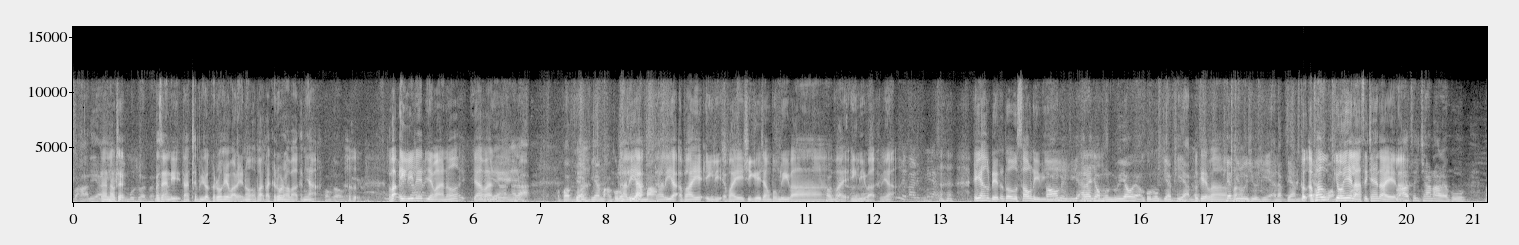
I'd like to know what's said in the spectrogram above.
ဟာလေးဒါနောက်ထပ်ပတ်စံတွေဒါထပ်ပြီးတော့ကြောခဲ့ပါတယ်နော်အဖဒါကြောတာပါခင်ဗျဟုတ်ကဲ့ဟုတ်ဟုတ်အဖအိမ်လေးလေးပြင်ပါနော်ရပါတယ်အဲ့ဒါအဘပြန်ပြန်မှာအကုန်လုံးဒါပြလေးရကမှာဒါလေးကအဖရဲ့အိမ်လေးအဖရဲ့ရှိခဲချောင်းဘုံလေးပါဟုတ်အဖကဲ့ရဲ့အိမ်လေးပါခင်ဗျအေးဟုတ်တယ်တော်တော်စောင်းနေပြီစောင်းနေပြီအဲ့ဒါကြောင့်မနွေရောက်ရင်အကုန်လုံးပြန်ဖြစ်ရမယ်ဟုတ်ကဲ့ပါဖြတ်ပြီးလို့ရှိရင်အဲ့ဒါပြန်ဟုတ်အဖကပြောရဲလားစိတ်ချမ်းသာရဲလားအာစိတ်ချမ်းသာတယ်ကို အ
